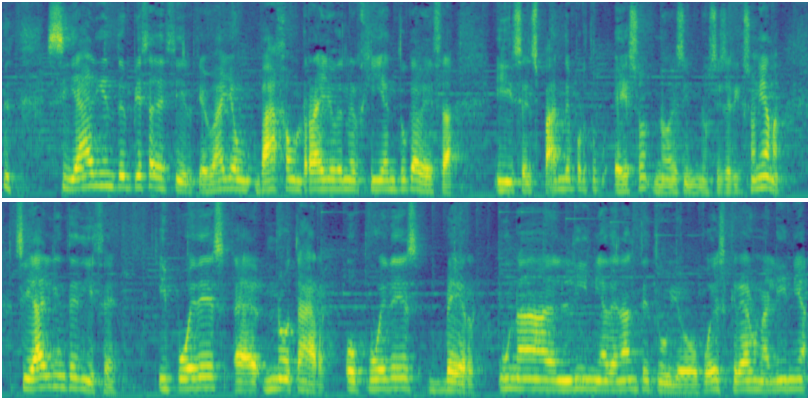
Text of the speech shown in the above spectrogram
si alguien te empieza a decir que vaya baja un rayo de energía en tu cabeza y se expande por tu... Eso no es hipnosis ericksoniana. Si alguien te dice, y puedes eh, notar o puedes ver una línea delante tuyo o puedes crear una línea,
